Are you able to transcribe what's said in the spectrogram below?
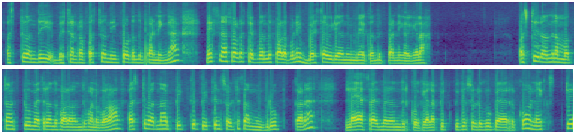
ஃபஸ்ட்டு வந்து பெஸ்ட்டாக ஃபஸ்ட்டு வந்து இம்போர்ட் வந்து பண்ணிங்க. நெக்ஸ்ட் நான் சொல்கிற ஸ்டெப் வந்து ஃபாலோ பண்ணி பெஸ்ட்டாக வீடியோ வந்து மேக் வந்து பண்ணிங்க ஓகேங்களா ஃபஸ்ட்டு இதில் வந்து நம்ம மொத்தம் டூ மெத்தட் வந்து ஃபாலோ வந்து பண்ண போகிறோம் ஃபஸ்ட்டு பார்த்தா பிக்கு பிக்குன்னு சொல்லிட்டு சம் குரூப்புக்கான லேயர்ஸ் அது மாதிரி வந்துருக்கும் ஓகேங்களா பிக் பிக்குன்னு சொல்லிட்டு குரூப் லேயர் இருக்கும். நெக்ஸ்ட்டு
